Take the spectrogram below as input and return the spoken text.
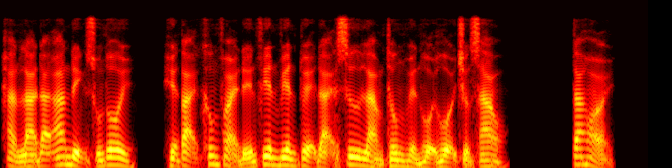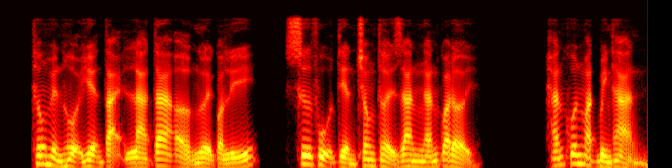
Hẳn là đã an định xuống thôi, hiện tại không phải đến phiên viên tuệ đại sư làm thông huyền hội hội trưởng sao? Ta hỏi thông huyền hội hiện tại là ta ở người quản lý, sư phụ tiền trong thời gian ngắn qua đời. Hắn khuôn mặt bình thản,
